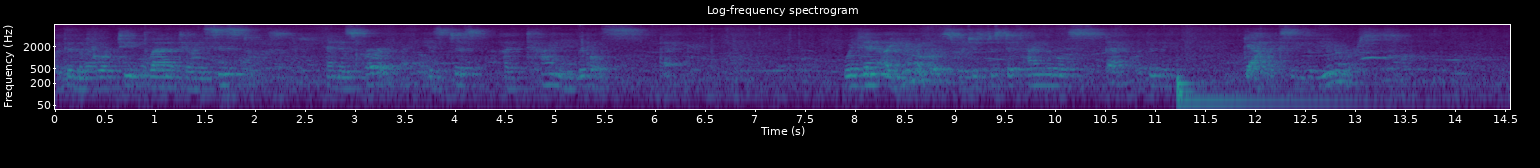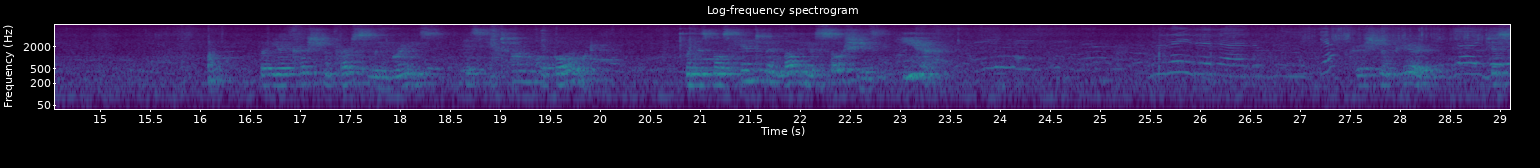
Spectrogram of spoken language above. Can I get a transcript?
within the 14 planetary systems. And this Earth is just a tiny little speck within a universe, which is just a tiny little speck within the galaxies of universes. But yet Krishna personally brings his eternal abode with his most intimate, loving associates here. Krishna appeared just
